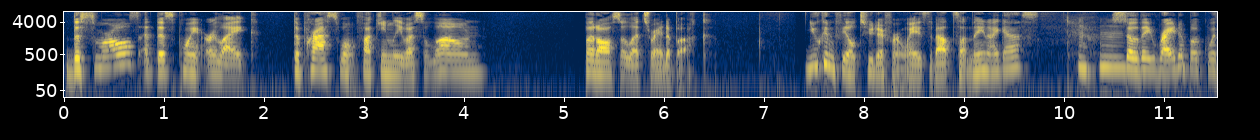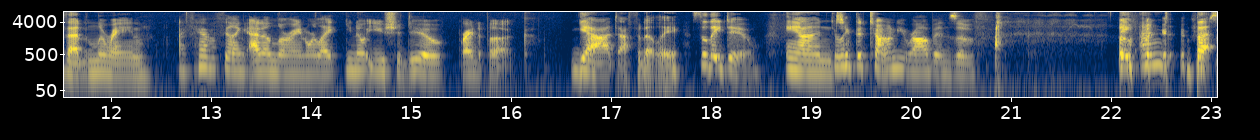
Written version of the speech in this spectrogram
The Smurls at this point are like, the press won't fucking leave us alone, but also let's write a book. You can feel two different ways about something, I guess. Mm-hmm. So they write a book with Ed and Lorraine. I have a feeling Ed and Lorraine were like, you know what you should do? Write a book. Yeah, definitely. So they do. And They're like the Tony Robbins of. they end, but,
